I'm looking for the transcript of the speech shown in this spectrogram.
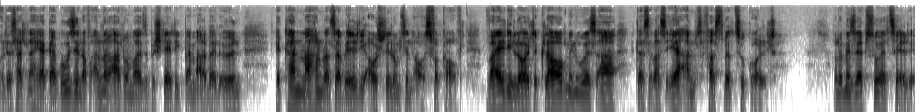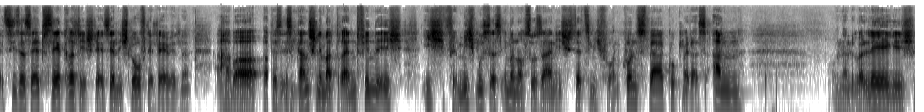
und das hat nachher Gagosian auf andere Art und Weise bestätigt beim Albert Oehlen, er kann machen, was er will, die Ausstellungen sind ausverkauft, weil die Leute glauben in den USA, dass was er anfasst, wird zu Gold. Hat er mir selbst so erzählt. Er sieht das selbst sehr kritisch, der ist ja nicht doof, der David. Ne? Aber äh, das ist ein ganz schlimmer Trend, finde ich. ich. Für mich muss das immer noch so sein, ich setze mich vor ein Kunstwerk, gucke mir das an, und dann überlege ich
